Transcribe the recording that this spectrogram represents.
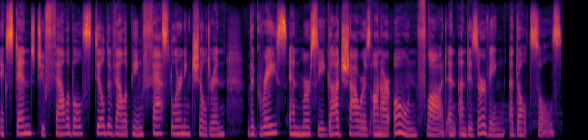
extend to fallible, still developing, fast learning children the grace and mercy God showers on our own flawed and undeserving adult souls.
